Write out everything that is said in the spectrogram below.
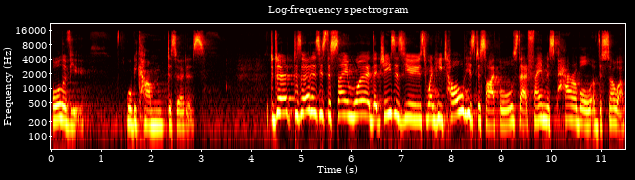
All of you will become deserters. Deserters is the same word that Jesus used when he told his disciples that famous parable of the sower.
